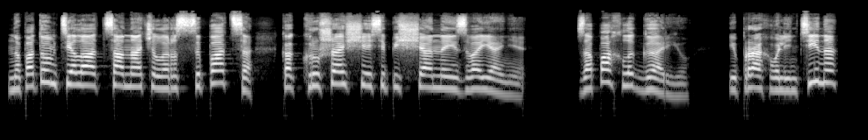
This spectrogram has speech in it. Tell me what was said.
Но потом тело отца начало рассыпаться, как крушащееся песчаное изваяние. Запахло гарью, и прах Валентина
